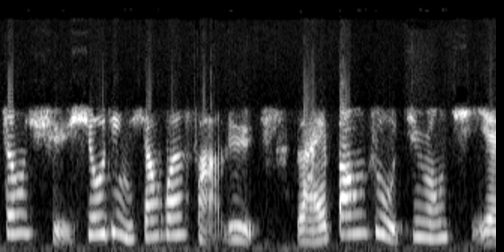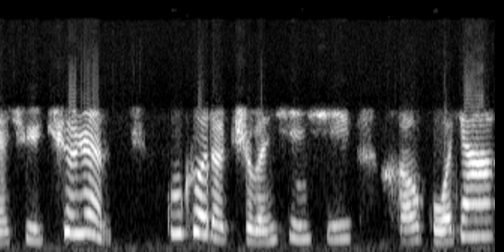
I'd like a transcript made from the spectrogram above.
争取修订相关法律，来帮助金融企业去确认顾客的指纹信息和国家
